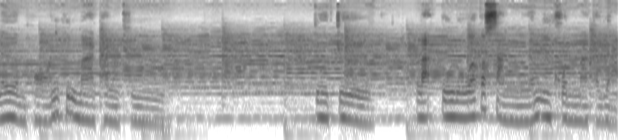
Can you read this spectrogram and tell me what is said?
เริ่มหอนขึ้นมาทันที จู่ๆประตูรั้วก็สั่นเหมือนมีคนมาเขย่า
